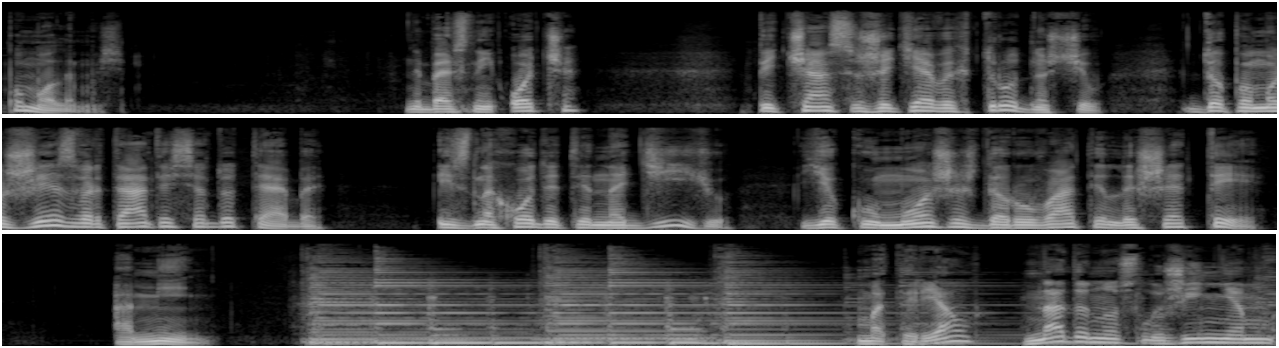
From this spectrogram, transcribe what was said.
Помолимось. Небесний Отче, під час життєвих труднощів допоможи звертатися до Тебе і знаходити надію, яку можеш дарувати лише Ти. Амінь. Матеріал надано служінням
